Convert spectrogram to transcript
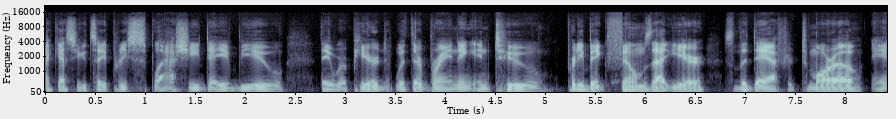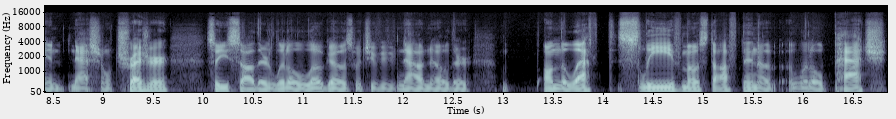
I guess you could say, pretty splashy debut. They were appeared with their branding in two pretty big films that year. So The Day After Tomorrow and National Treasure. So you saw their little logos, which you now know they're on the left sleeve most often. A, a, little patch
